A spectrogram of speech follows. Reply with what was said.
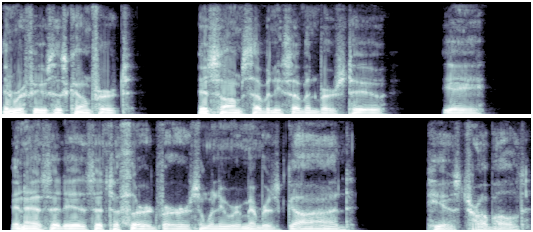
and refuses comfort. It's Psalm 77, verse 2. Yea, and as it is at the third verse, and when he remembers God, he is troubled.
